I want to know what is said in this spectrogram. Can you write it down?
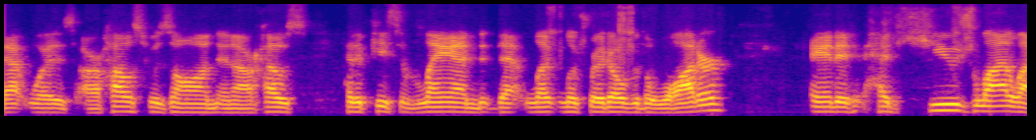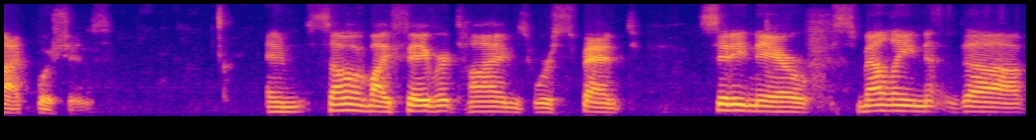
that was our house was on, and our house had a piece of land that lo- looked right over the water, and it had huge lilac bushes. And some of my favorite times were spent sitting there smelling the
